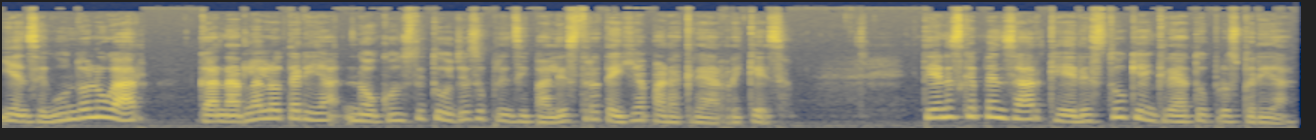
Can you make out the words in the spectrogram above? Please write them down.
Y en segundo lugar, ganar la lotería no constituye su principal estrategia para crear riqueza. Tienes que pensar que eres tú quien crea tu prosperidad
